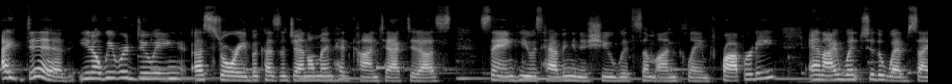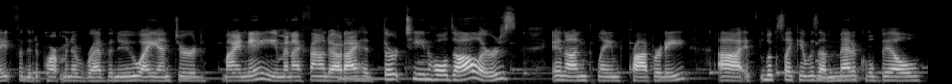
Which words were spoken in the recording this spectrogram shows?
I did. You know, we were doing a story because a gentleman had contacted us saying he was having an issue with some unclaimed property. And I went to the website for the Department of Revenue. I entered my name and I found out I had 13 whole dollars in unclaimed property. Uh, it looks like it was a medical bill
